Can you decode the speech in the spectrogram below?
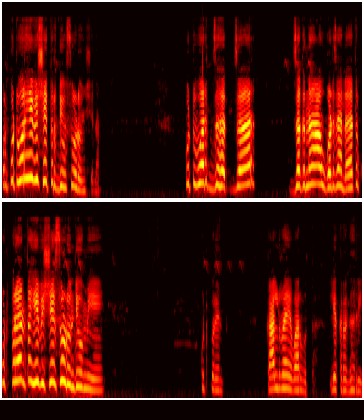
पण कुठवर हे विषय तर देऊ सोडून ना कुठवर ज जर जगणं अवघड झालं तर कुठपर्यंत हे विषय सोडून देऊ मी? कुठपर्यंत? काल रविवार होता लेकरं घरी.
